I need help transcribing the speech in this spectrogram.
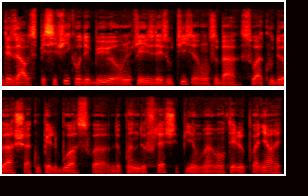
des armes spécifiques. Au début, on utilise des outils. On se bat soit à coups de hache à couper le bois, soit de pointe de flèche. Et puis on va inventer le poignard. Et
